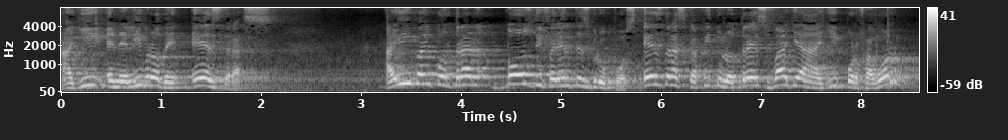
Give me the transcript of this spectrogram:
allí en el libro de Esdras, ahí va a encontrar dos diferentes grupos. Esdras capítulo 3, vaya allí por favor.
